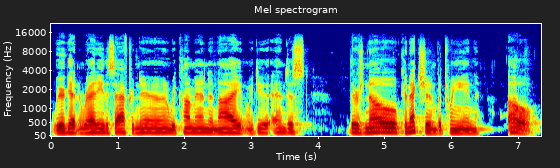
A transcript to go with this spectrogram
we're getting ready this afternoon. We come in tonight and we do, and just there's no connection between, oh,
